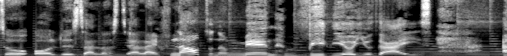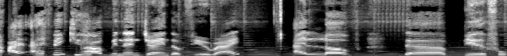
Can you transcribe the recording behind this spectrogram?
to all those that lost their life. Now to the main video, you guys. I, I think you have been enjoying the view, right? I love the beautiful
